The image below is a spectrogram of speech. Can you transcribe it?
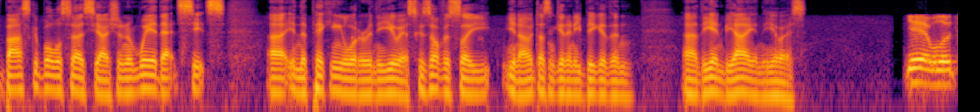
Basketball Association and where that sits uh, in the pecking order in the US. Because obviously, you know, it doesn't get any bigger than uh, the NBA in the US. Yeah, well, it's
